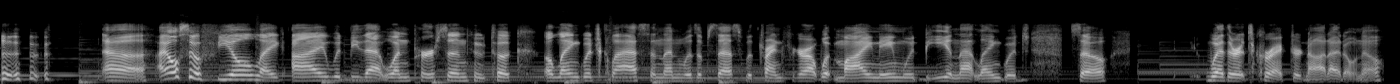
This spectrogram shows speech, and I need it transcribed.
Uh, I also feel like I would be that one person who took a language class and then was obsessed with trying to figure out what my name would be in that language. So, whether it's correct or not, I don't know.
